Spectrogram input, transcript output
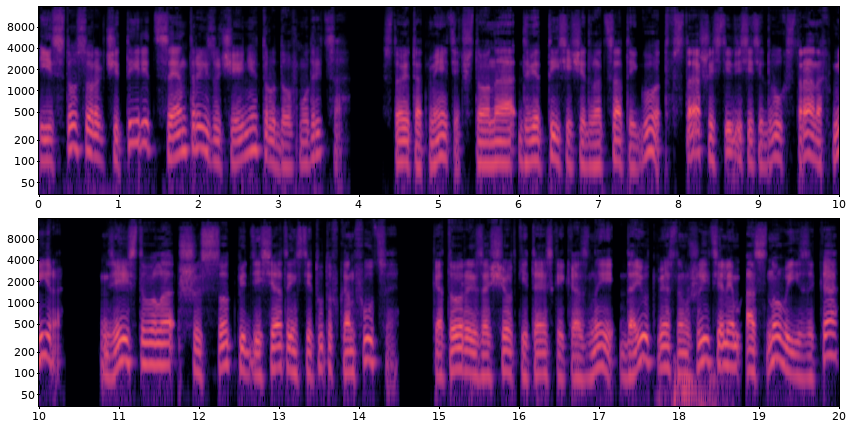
и 144 центра изучения трудов мудреца. Стоит отметить, что на 2020 год в 162 странах мира действовало 650 институтов Конфуция, которые за счет китайской казны дают местным жителям основы языка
